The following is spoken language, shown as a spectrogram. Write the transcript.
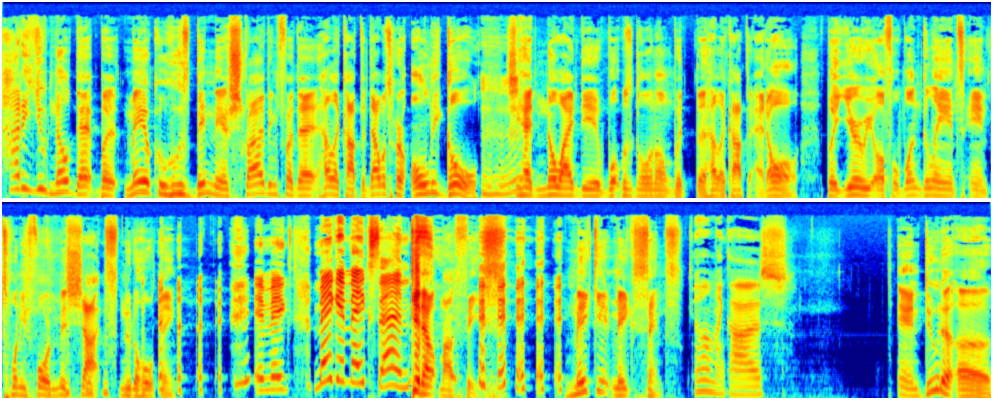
How do you know that? But Mayoko, who's been there striving for that helicopter, that was her only goal. Mm-hmm. She had no idea what was going on with the helicopter at all. But Yuri, off of one glance and 24 missed shots, knew the whole thing. it makes make it make sense. Get out my face. Make it make sense. oh my gosh. And due to uh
